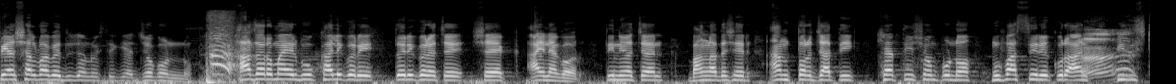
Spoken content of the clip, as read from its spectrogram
পেশালভাবে দুজন রয়েছে গিয়া জঘন্য। হাজারো মায়ের বুক খালি করে তৈরি করেছে শেখ আইনাগর। তিনি হচ্ছেন বাংলাদেশের আন্তর্জাতিক খ্যাতি সম্পূর্ণ মুফাসিরে কোরআন বিশিষ্ট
